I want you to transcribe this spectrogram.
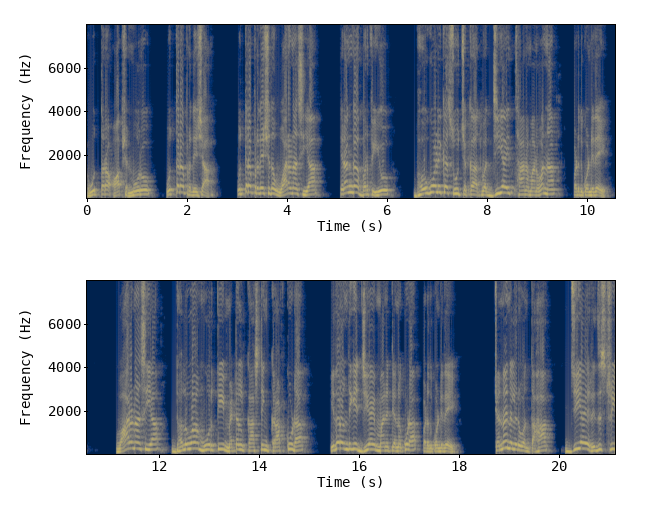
ಉತ್ತರ ಆಪ್ಷನ್ ಮೂರು, ಉತ್ತರ ಪ್ರದೇಶ. ಉತ್ತರ ಪ್ರದೇಶದ ವಾರಣಾಸಿಯ ತಿರಂಗ ಬರ್ಫಿಯು ಭೌಗೋಳಿಕ ಸೂಚಕ ಅಥವಾ ಜಿಐ ಸ್ಥಾನಮಾನವನ್ನು ಪಡೆದುಕೊಂಡಿದೆ. ವಾರಣಾಸಿಯ Dhalua Murti metal casting craft ಕೂಡ ಇದರೊಂದಿಗೆ ಜಿಐ ಮಾನ್ಯತೆಯನ್ನು ಕೂಡ ಪಡೆದುಕೊಂಡಿದೆ. ಚೆನ್ನೈನಲ್ಲಿರುವಂತಹ ಜಿಐ ರಿಜಿಸ್ಟ್ರಿ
